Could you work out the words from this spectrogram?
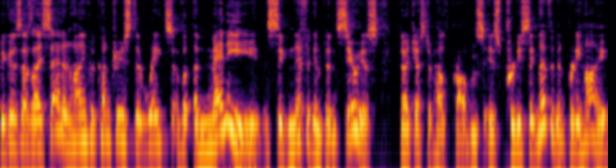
Because as I said, in high income countries, the rates of uh, many significant and serious digestive health problems is pretty significant, pretty high.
